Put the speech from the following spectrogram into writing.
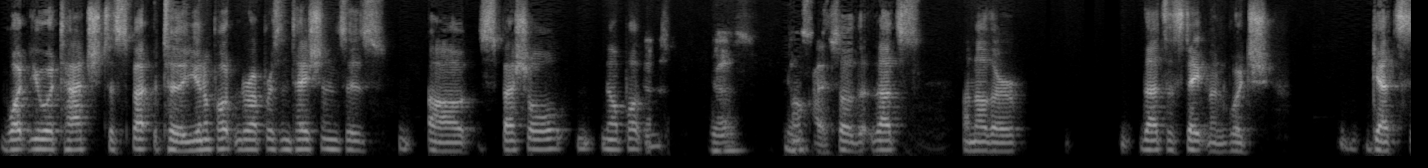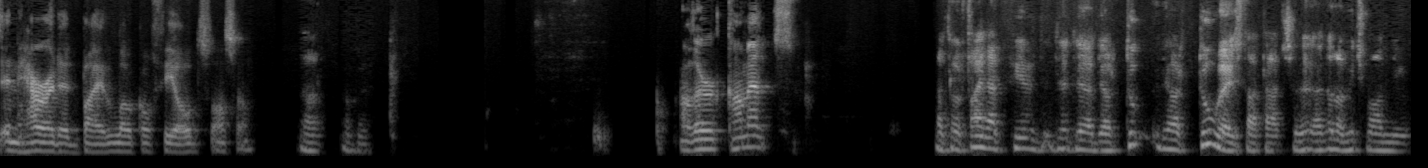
what you attach to to unipotent representations is uh, special nilpotents? Yes. yes. Okay, so th- that's another that's a statement which gets inherited by local fields also. Oh, okay. Other comments? But for finite field, there, there, are two there are two ways to attach. I don't know which one you.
